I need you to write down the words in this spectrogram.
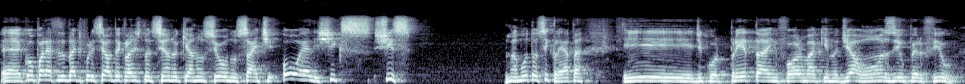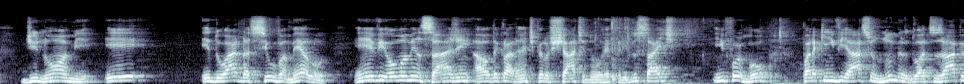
é, comparece à cidade policial declarante noticiando que anunciou no site OLX uma motocicleta e de cor preta informa que no dia 11 o perfil de nome e Eduarda Silva Melo enviou uma mensagem ao declarante pelo chat do referido site e informou para que enviasse o número do WhatsApp,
